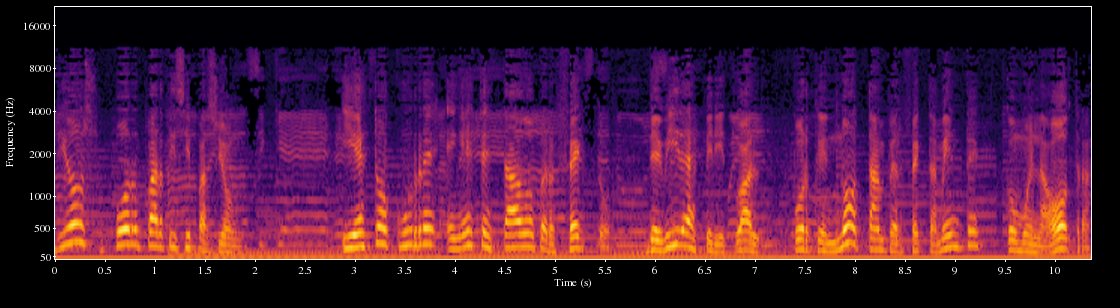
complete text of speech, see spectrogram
Dios por participación. Y esto ocurre en este estado perfecto de vida espiritual, porque no tan perfectamente como en la otra.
